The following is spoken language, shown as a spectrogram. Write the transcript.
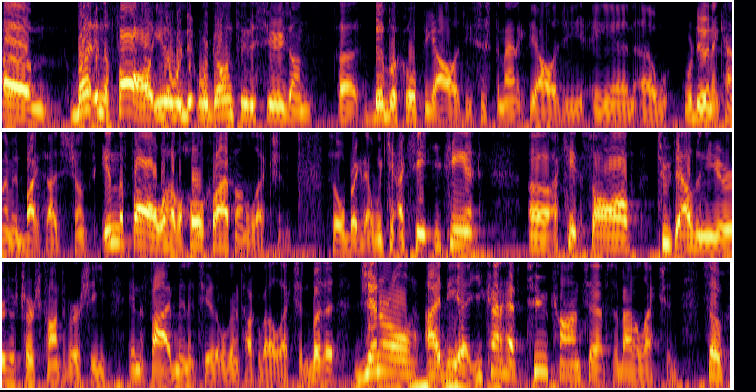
um, but in the fall, you know, we're, we're going through the series on uh, biblical theology, systematic theology, and uh, we're doing it kind of in bite-sized chunks. In the fall, we'll have a whole class on election. So we'll break it down. We can't, I can't, you can't, uh, I can't solve 2,000 years of church controversy in the five minutes here that we're going to talk about election. But a general idea, you kind of have two concepts about election. So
